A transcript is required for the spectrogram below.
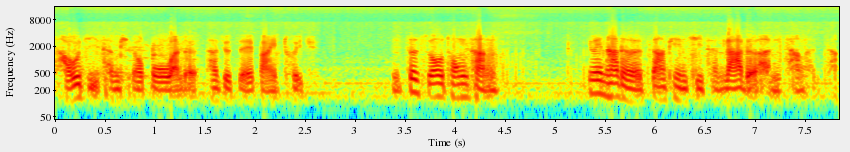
好几层皮都剥完了，他就直接把你退去。这时候通常因为他的诈骗期程拉得很长很长。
